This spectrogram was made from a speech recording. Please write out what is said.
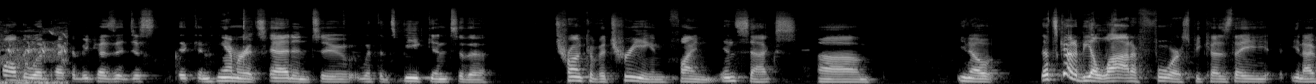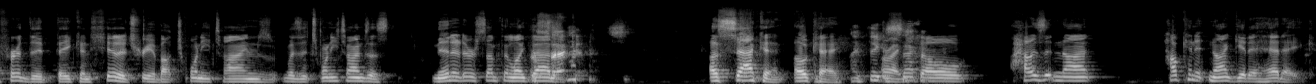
called the woodpecker because it just it can hammer its head into with its beak into the trunk of a tree and find insects. Um, you know, that's got to be a lot of force because they, you know, I've heard that they can hit a tree about twenty times. Was it twenty times a minute or something like that? A second. A second. Okay. I think All a right. second. So how does it not? How can it not get a headache,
